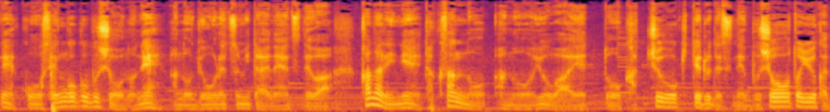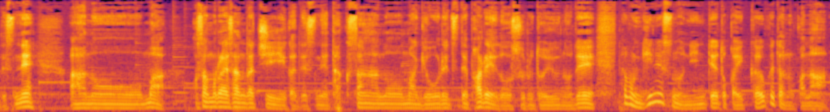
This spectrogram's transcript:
ねこう戦国武将のねあの行列みたいなやつではかなりねたくさんのあの要はえっと甲冑を着てるですね武将というかですねあのまあ侍さんたちがですねたくさんあの、まあ、行列でパレードをするというので多分ギネスの認定とか1回受けたのかな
